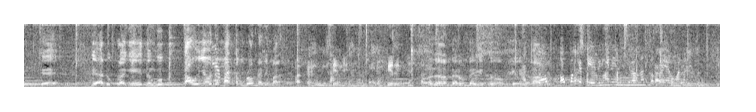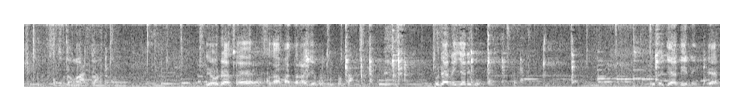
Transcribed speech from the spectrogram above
Oke. Diaduk lagi, tunggu taunya udah mateng belum dari mana? Pakai Ini sini. udah lembek dah. Piringnya Udah lembek-lembek gitu. Oke. Ada. Oh, oh pakai piring ini silakan Bapak yang mana? Itu. Setengah matang. Ya udah saya setengah matang aja bu. Udah nih jadi bu. Udah jadi nih ya.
